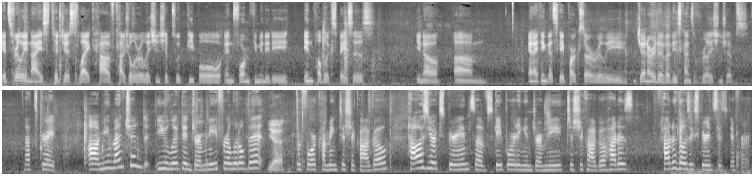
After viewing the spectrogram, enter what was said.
it's really nice to just like have casual relationships with people and form community in public spaces. You know, um, and I think that skate parks are really generative of these kinds of relationships. That's great. Um, you mentioned you lived in Germany for a little bit Yeah. before coming to Chicago. How is your experience of skateboarding in Germany to Chicago? How does how do those experiences differ?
